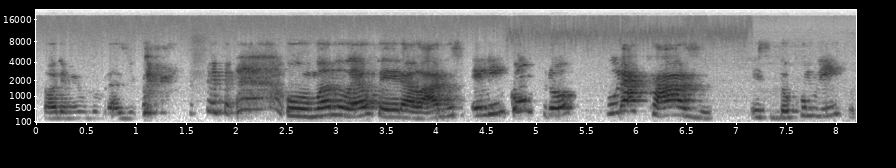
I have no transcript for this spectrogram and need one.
história mesmo do Brasil, o Manuel Pereira Lagos, ele encontrou, por acaso, esse documento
